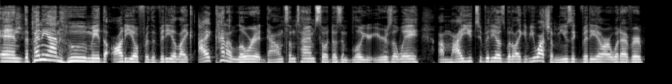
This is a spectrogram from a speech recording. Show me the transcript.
And depending on who made the audio for the video, like I kind of lower it down sometimes so it doesn't blow your ears away on my YouTube videos. But like if you watch a music video or whatever,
